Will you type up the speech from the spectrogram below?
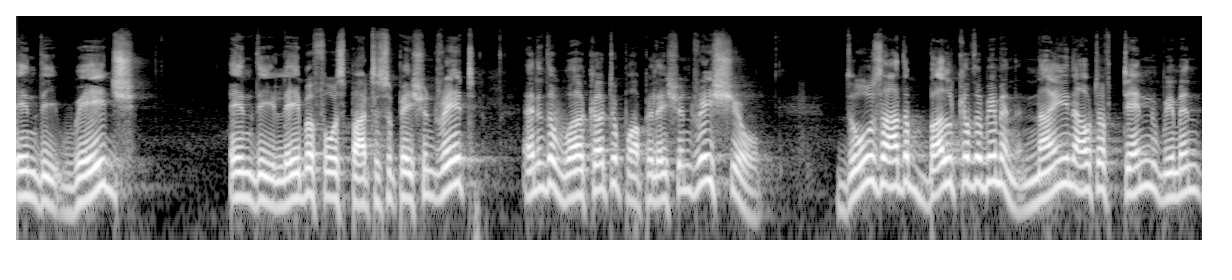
in the wage in the labor force participation rate and in the worker to population ratio. Those are the bulk of the women. Nine out of ten women,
